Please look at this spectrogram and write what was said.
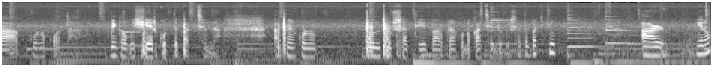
রাগ, কোনো কথা আপনি কাউকে শেয়ার করতে পারছেন না। আপনার কোনো বন্ধুর সাথে বা আপনার কোনো কাছের লোকের সাথে but you are you know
